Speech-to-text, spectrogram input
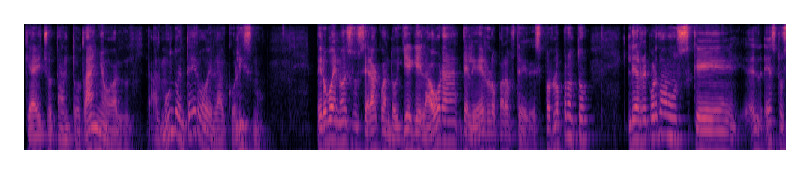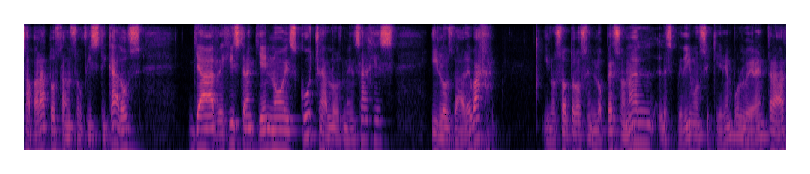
que ha hecho tanto daño al, mundo entero, el alcoholismo. Pero bueno, eso será cuando llegue la hora de leerlo para ustedes. Por lo pronto, les recordamos que estos aparatos tan sofisticados ya registran quien no escucha los mensajes y los da de baja. Y nosotros en lo personal les pedimos si quieren volver a entrar,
